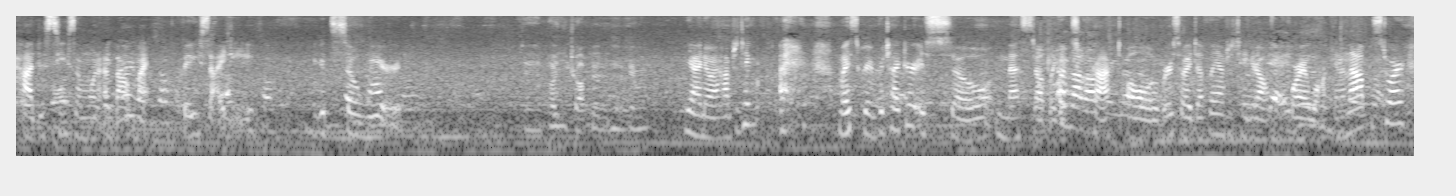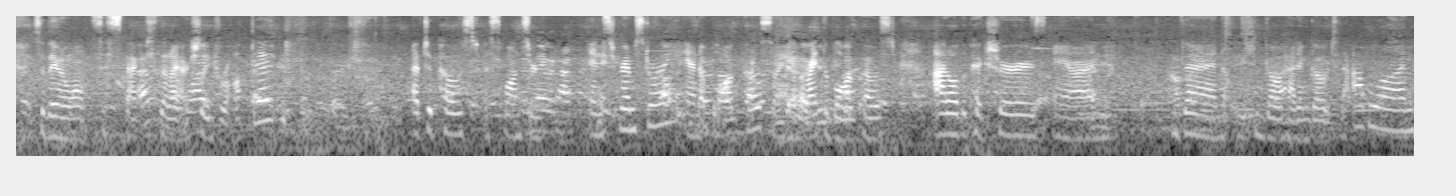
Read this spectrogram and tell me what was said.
had to see someone about my Face ID. Like, it's so weird. How you dropped it in the camera? Yeah, I know. I have to take... my screen protector is so messed up. Like, it's cracked all over. So I definitely have to take it off before I walk in the Apple Store so they won't suspect that I actually dropped it. I have to post a sponsored Instagram story and a blog post so I can write the blog post, add all the pictures, and then we can go ahead and go to the Avalon.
